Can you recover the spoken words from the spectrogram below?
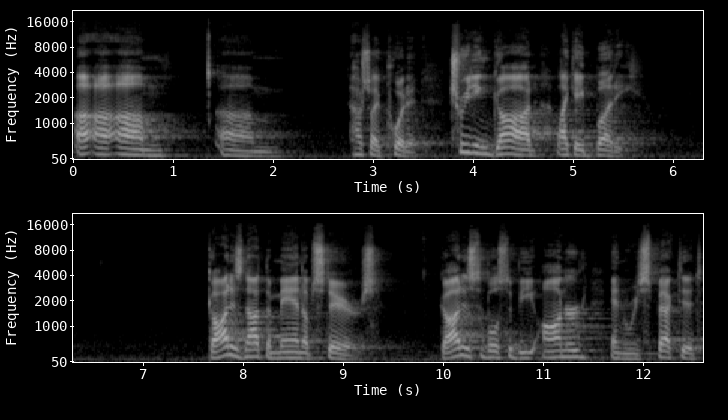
uh, uh, um, um, how should I put it? Treating God like a buddy. God is not the man upstairs. God is supposed to be honored and respected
